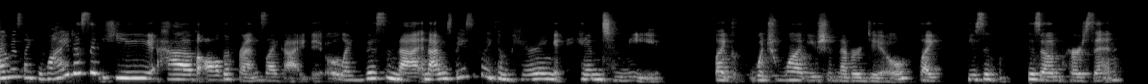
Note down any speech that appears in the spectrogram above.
I was like, why doesn't he have all the friends like I do? Like this and that. And I was basically comparing him to me, like which one you should never do. Like he's a, his own person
